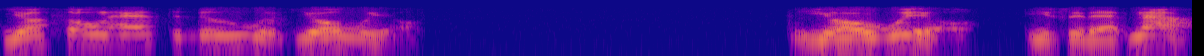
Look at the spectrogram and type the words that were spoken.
Your soul has to do with your will. Your will. You see that? Now,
